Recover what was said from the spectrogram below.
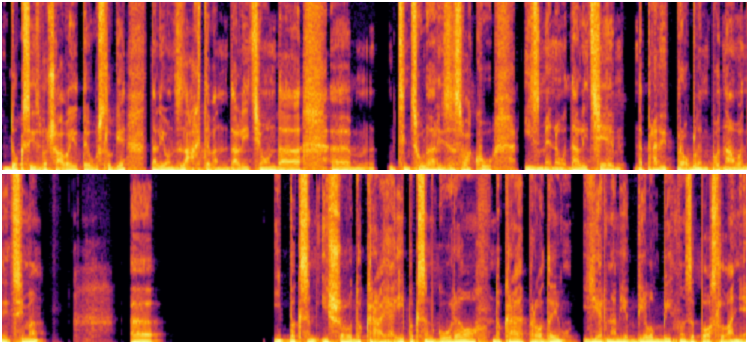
dok se izvršavaju te usluge, da li je on zahtevan, da li će on da um, cinculari za svaku izmenu, da li će da pravi problem pod navodnicima, uh, ipak sam išao do kraja, ipak sam gurao do kraja prodaju jer nam je bilo bitno za poslovanje,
